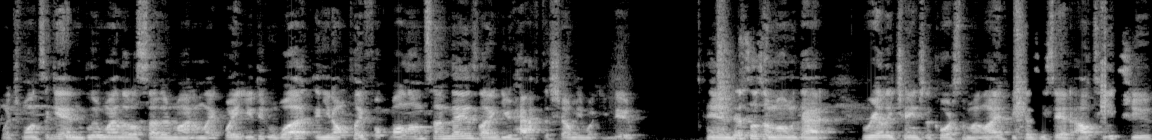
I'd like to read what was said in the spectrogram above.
which once again blew my little southern mind. I'm like, wait, you do what? And you don't play football on Sundays? Like, you have to show me what you do. And this was a moment that really changed the course of my life because he said, I'll teach you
